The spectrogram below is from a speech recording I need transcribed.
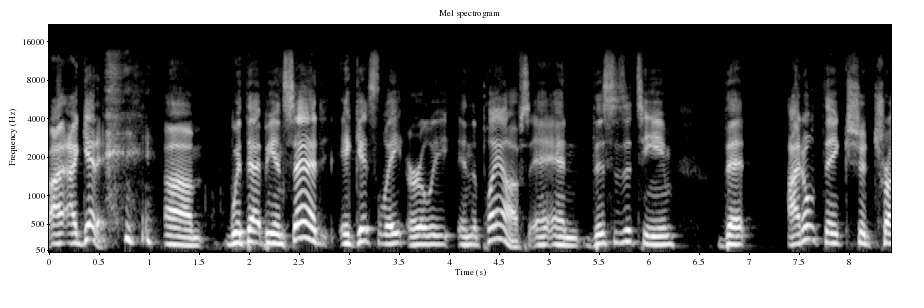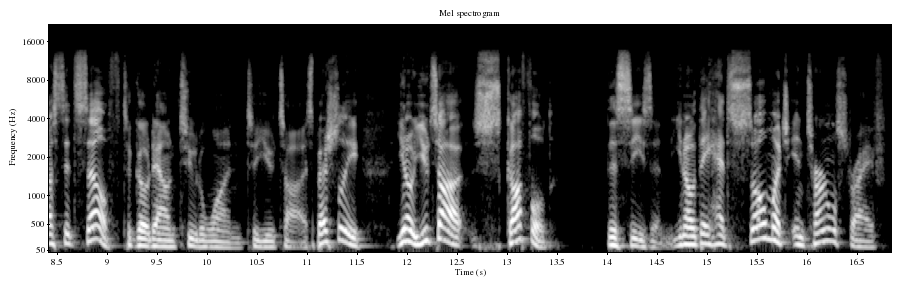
I, I get it. um, with that being said, it gets late early in the playoffs, and, and this is a team that I don't think should trust itself to go down two to one to Utah. Especially, you know, Utah scuffled this season. You know, they had so much internal strife.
